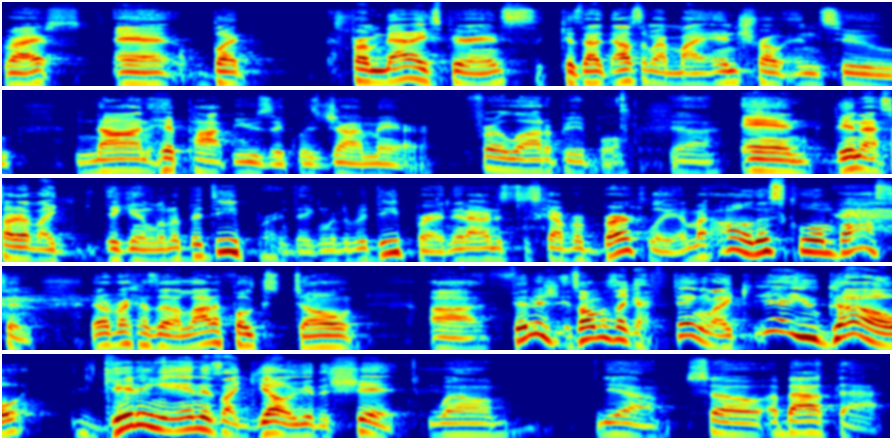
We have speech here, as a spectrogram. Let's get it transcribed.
right? And but from that experience, because that, that was my, my intro into non hip hop music was John Mayer. For a lot of people, yeah. And then I started like digging a little bit deeper and digging a little bit deeper. And then I just discovered Berklee. I'm like, oh, this school in Boston. And I realized that a lot of folks don't uh, finish. It's almost like a thing. Like, yeah, you go. Getting in is like, yo, you're the shit. Well, yeah. So about that,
